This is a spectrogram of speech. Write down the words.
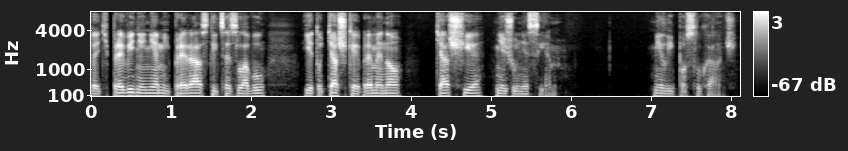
Veď previnenia mi prerástli cez hlavu, je to ťažké bremeno, ťažšie, než unesiem. Milý poslucháč,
